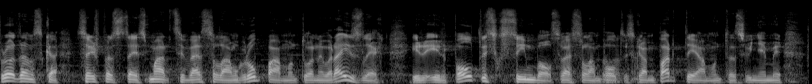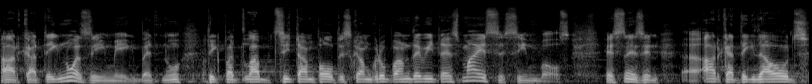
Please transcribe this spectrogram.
Protams, ka 16. marts ir veselām grupām, un to nevar aizliegt. Ir, ir politisks simbols veselām politiskām partijām, un tas viņiem ir ārkārtīgi nozīmīgi. Bet nu, tikpat labi citām politiskām grupām 9. maija ir simbols. Es nezinu, ārkārtīgi daudz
